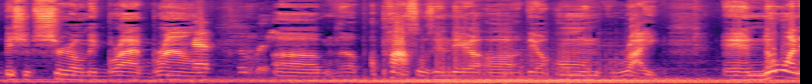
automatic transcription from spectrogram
Bishop Cheryl McBride Brown. Absolutely. Um, apostles in their their own right. And no one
